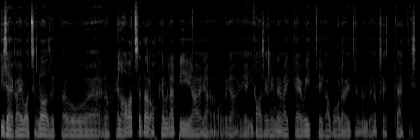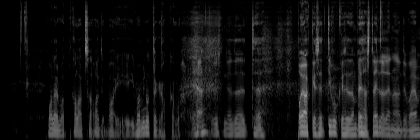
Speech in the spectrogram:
ise ka emotsionaalselt nagu eh, noh, elavad seda rohkem läbi ja, ja, ja, ja iga selline väike võit ja iga poolehoid on nende jaoks hästi tähtis. Vanemad kalad saavad juba ilma minutagi hakkama. jah, just nii-öelda need äh, pojakesed, tibukesed on pesast välja lennanud juba, jah.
